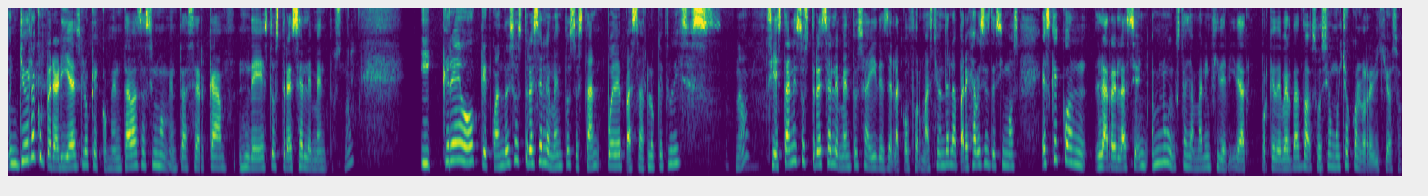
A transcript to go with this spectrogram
yo recuperaría es lo que comentabas hace un momento acerca de estos tres elementos, ¿no? Y creo que cuando esos tres elementos están, puede pasar lo que tú dices. ¿No? Si están esos tres elementos ahí desde la conformación de la pareja, a veces decimos, es que con la relación, a mí no me gusta llamar infidelidad, porque de verdad lo asocio mucho con lo religioso.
